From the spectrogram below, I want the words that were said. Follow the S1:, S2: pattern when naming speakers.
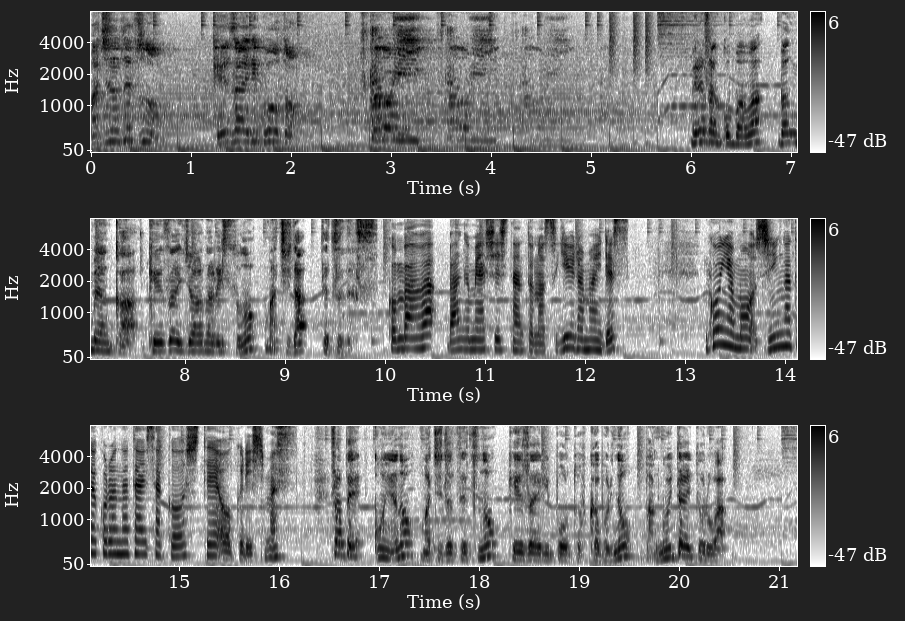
S1: 町田鉄の経済リポート。深掘皆さんこんばんは。番組アンカー経済ジャーナリストの町田鉄です。
S2: こんばんは。番組アシスタントの杉浦舞です。今夜も新型コロナ対策をしてお送りします。
S1: さて今夜の町田鉄の経済リポート深掘りの番組タイトルは？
